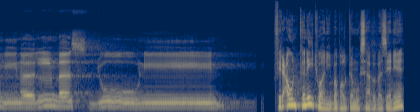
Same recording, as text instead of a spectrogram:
من المسجونين فرعون کە نەیتوانی بە بەڵگە موسا ببەزێنێ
